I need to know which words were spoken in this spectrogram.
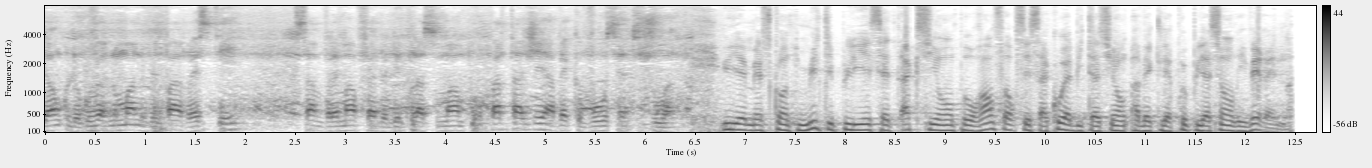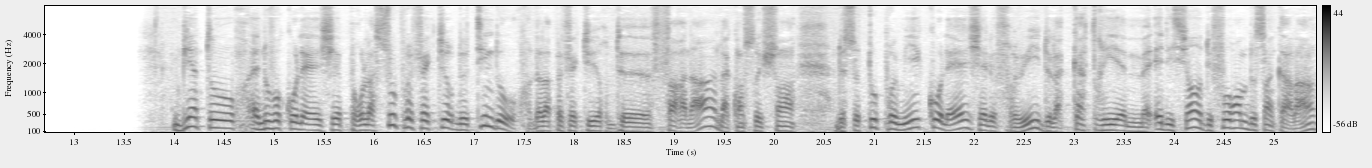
Donc le gouvernement ne veut pas rester sans vraiment faire le déplacement pour partager avec vous cette joie. UMS compte multiplier cette action pour renforcer sa cohabitation avec les populations riveraines. Bientôt, un nouveau collège pour la sous-préfecture de Tindo, de la préfecture de Farana. La construction de ce tout premier collège est le fruit de la quatrième édition du Forum de Sankara.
